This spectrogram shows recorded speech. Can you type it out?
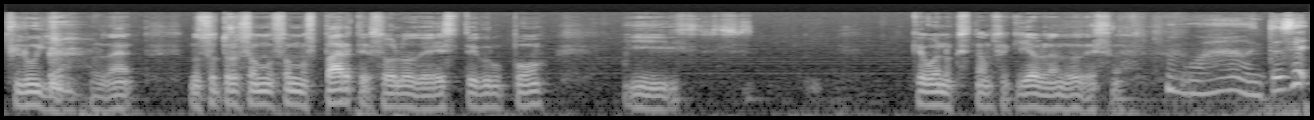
fluya, ¿verdad? Nosotros somos, somos parte solo de este grupo y qué bueno que estamos aquí hablando de eso. Wow, entonces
